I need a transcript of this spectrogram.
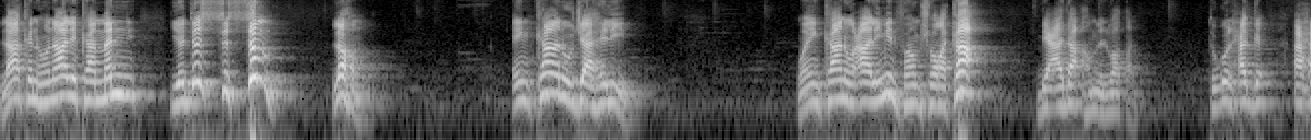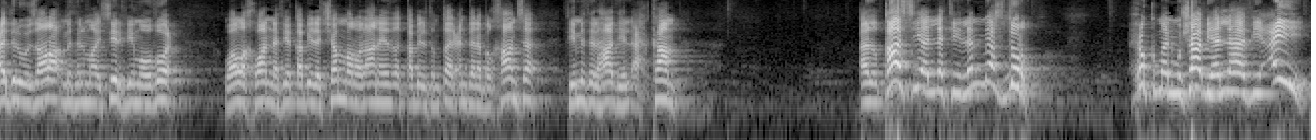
لكن هنالك من يدس السم لهم. إن كانوا جاهلين وإن كانوا عالمين فهم شركاء بعدائهم للوطن. تقول حق أحد الوزراء مثل ما يصير في موضوع والله أخواننا في قبيلة شمر والآن أيضا قبيلة مطير عندنا بالخامسة في مثل هذه الأحكام. القاسية التي لم يصدر حكما مشابها لها في أي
